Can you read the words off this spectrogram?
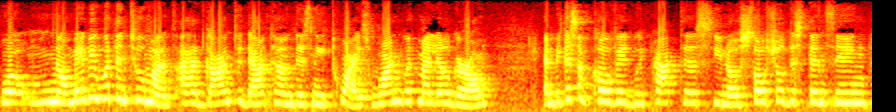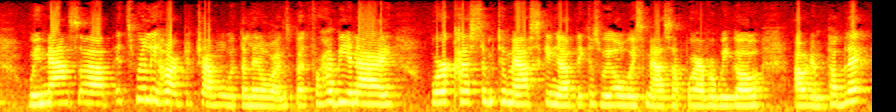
well no maybe within two months. I had gone to downtown disney twice one with my little girl. And because of covid we practice you know social distancing. We mask up. It's really hard to travel with the little ones. But for hubby and i we're accustomed to masking up because we always mask up wherever we go out in public.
